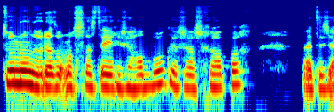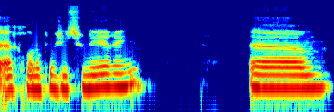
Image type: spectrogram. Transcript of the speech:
Toen noemden we dat ook nog strategische handboek, dus dat is grappig. Maar het is eigenlijk gewoon een positionering. Um,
